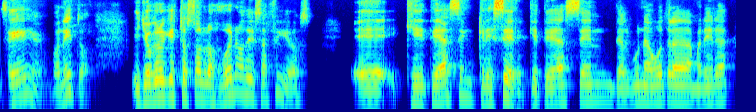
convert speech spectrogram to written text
Sí, bonito. Y yo creo que estos son los buenos desafíos eh, que te hacen crecer, que te hacen de alguna u otra manera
